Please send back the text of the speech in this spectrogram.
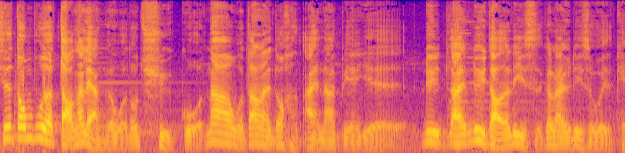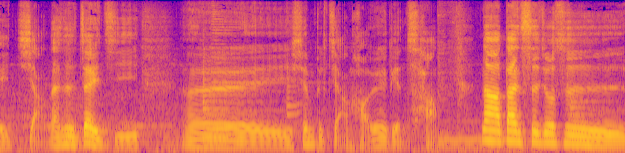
其实东部的岛那两个我都去过，那我当然都很爱那边。也绿蓝绿岛的历史跟兰屿历史我也可以讲，但是这一集呃先不讲好，因为有点长。那但是就是。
